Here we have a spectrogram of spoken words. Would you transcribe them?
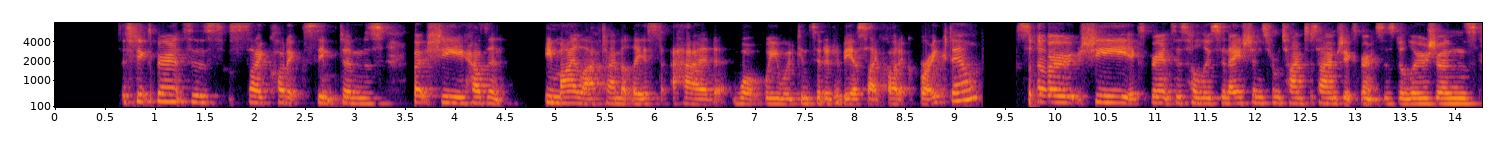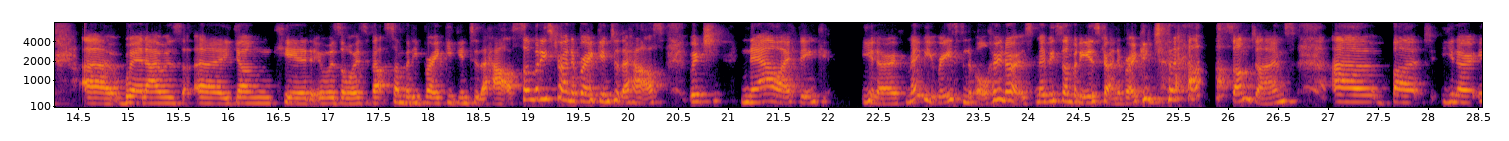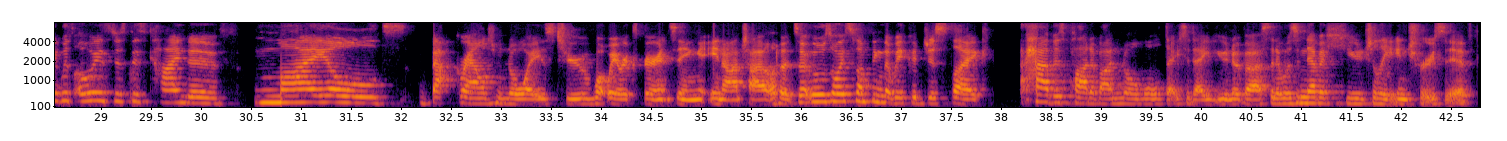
she experiences psychotic symptoms, but she hasn't, in my lifetime at least, had what we would consider to be a psychotic breakdown. So she experiences hallucinations from time to time. She experiences delusions. Uh, when I was a young kid, it was always about somebody breaking into the house. Somebody's trying to break into the house, which now I think you know, maybe reasonable. Who knows? Maybe somebody is trying to break into the house sometimes. Uh, but, you know, it was always just this kind of mild background noise to what we were experiencing in our childhood. So it was always something that we could just like have as part of our normal day to day universe, and it was never hugely intrusive.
